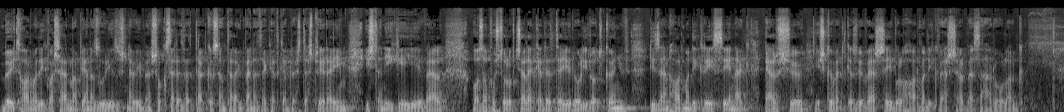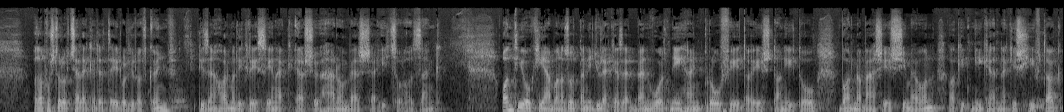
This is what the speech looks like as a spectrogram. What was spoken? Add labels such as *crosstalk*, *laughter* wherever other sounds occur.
Bőjt harmadik vasárnapján az Úr Jézus nevében sok szeretettel köszöntelek benneteket, kedves testvéreim, Isten igéjével, az apostolok cselekedeteiről írott könyv 13. részének első és következő verseiből a harmadik verssel bezárólag. Az apostolok cselekedeteiről írott könyv 13. részének első három verse így szól hozzánk. Antiókiában az ottani gyülekezetben volt néhány proféta és tanító, Barnabás és Simeon, akit Nigernek is hívtak,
